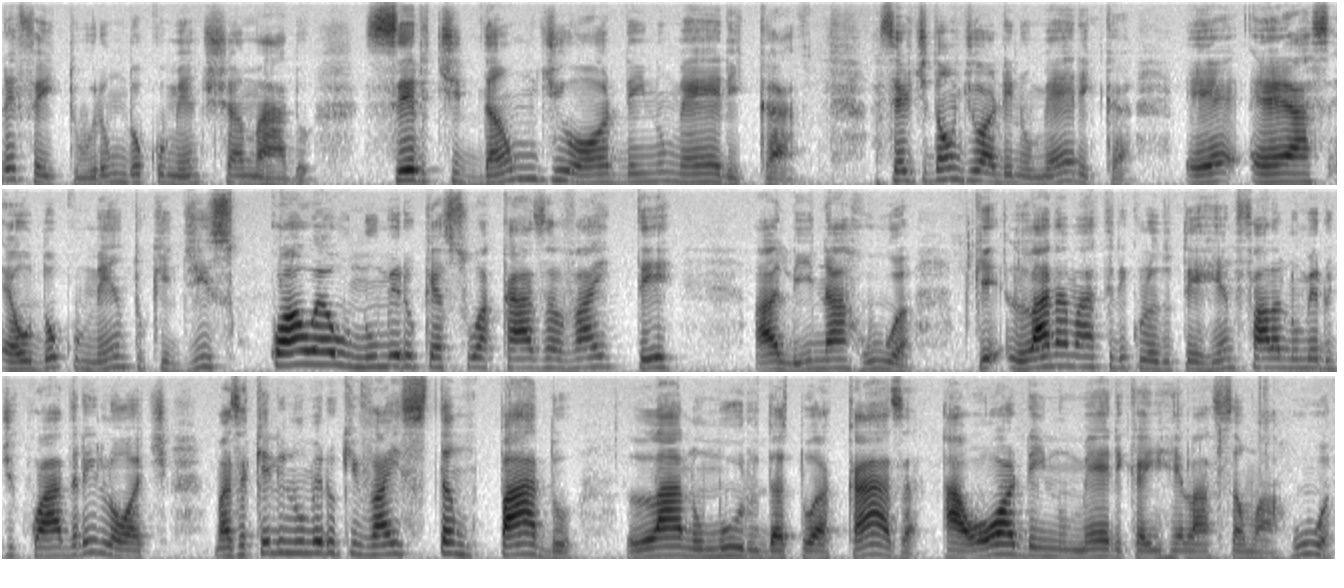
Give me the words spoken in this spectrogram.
prefeitura um documento chamado Certidão de Ordem Numérica. A certidão de ordem numérica é, é, a, é o documento que diz qual é o número que a sua casa vai ter ali na rua. Porque lá na matrícula do terreno fala número de quadra e lote, mas aquele número que vai estampado lá no muro da tua casa, a ordem numérica em relação à rua,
